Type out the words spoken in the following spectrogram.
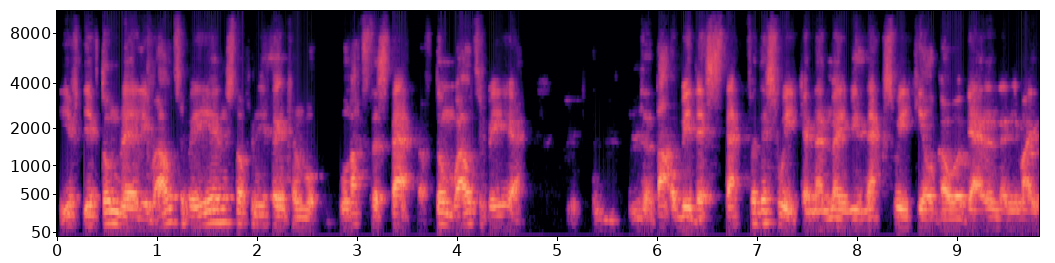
you've, you've done really well to be here and stuff. And you're thinking, well, well, that's the step. I've done well to be here. That'll be this step for this week. And then maybe next week you'll go again and then you might.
